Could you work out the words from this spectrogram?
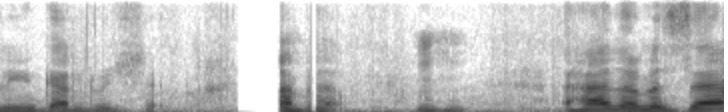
اللي قال مهم. هذا مازال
